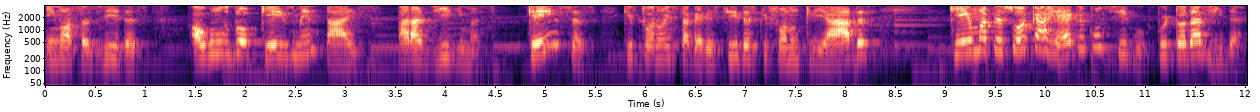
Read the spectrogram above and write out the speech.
em nossas vidas alguns bloqueios mentais, paradigmas, crenças que foram estabelecidas, que foram criadas, que uma pessoa carrega consigo por toda a vida.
